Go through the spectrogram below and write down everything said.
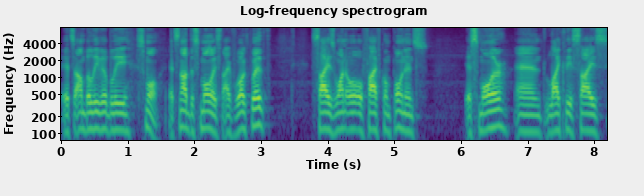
it's unbelievably small. It's not the smallest I've worked with. Size 1005 components is smaller and likely size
